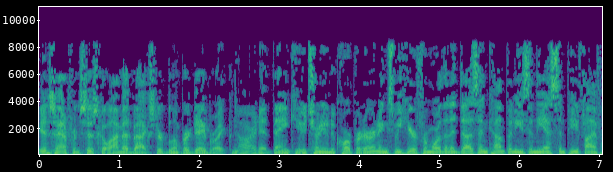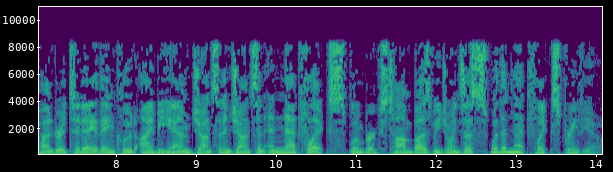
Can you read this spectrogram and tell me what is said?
In San Francisco, I'm Ed Baxter, Bloomberg Daybreak. All right, Ed, thank you. Turning to corporate earnings, we hear from more than a dozen companies in the S&P 500 today. They include IBM, Johnson & Johnson, and Netflix. Bloomberg's Tom Busby joins us with a Netflix preview.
